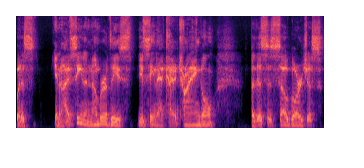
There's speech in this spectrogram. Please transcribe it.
But it's you know I've seen a number of these. You've seen that kind of triangle, but this is so gorgeous.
